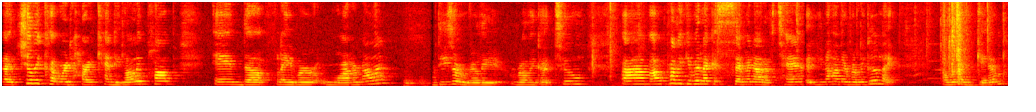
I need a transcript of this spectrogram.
A chili covered hard candy lollipop and the flavor watermelon. These are really, really good too. Um, I'll probably give it like a 7 out of 10. You know how they're really good? Like, I would like get them,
